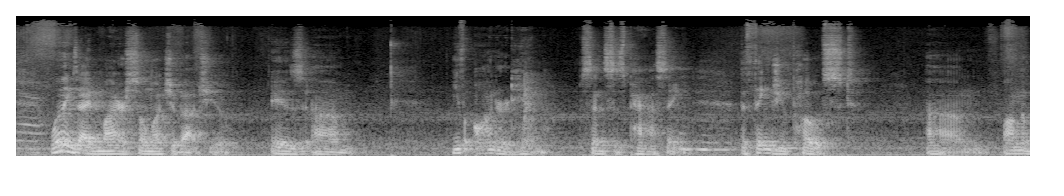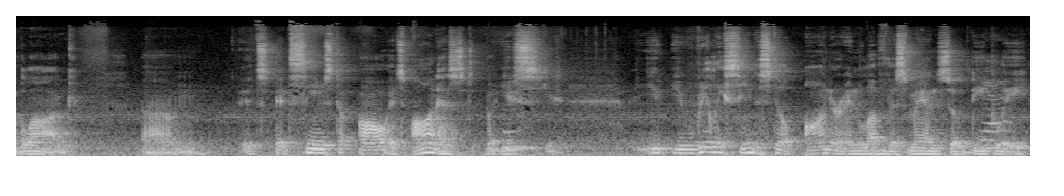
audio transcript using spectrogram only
Yeah. One of the things I admire so much about you is um, you've honored him since his passing. The things you post um, on the blog, um, it's it seems to all it's honest, but you you you really seem to still honor and love this man so deeply.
